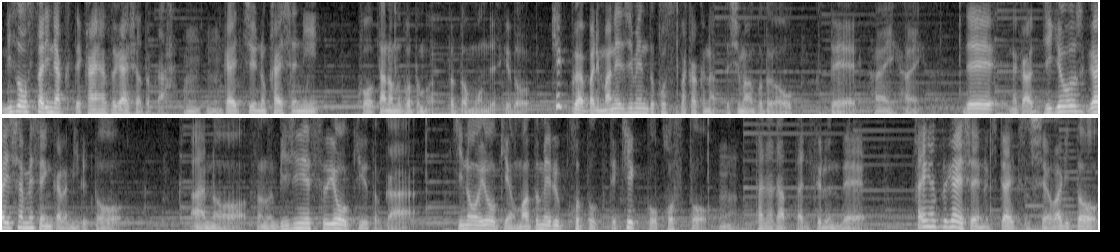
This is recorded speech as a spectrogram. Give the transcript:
リソース足りなくて開発会社とか、外注の会社にこう頼むこともあったと思うんですけど結構やっぱりマネジメントコスト高くなってしまうことが多くて、はいはい、でなんか事業会社目線から見るとあのそのビジネス要求とか機能要件をまとめることって結構コスト高かったりするんで、うん、開発会社への期待としては割と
